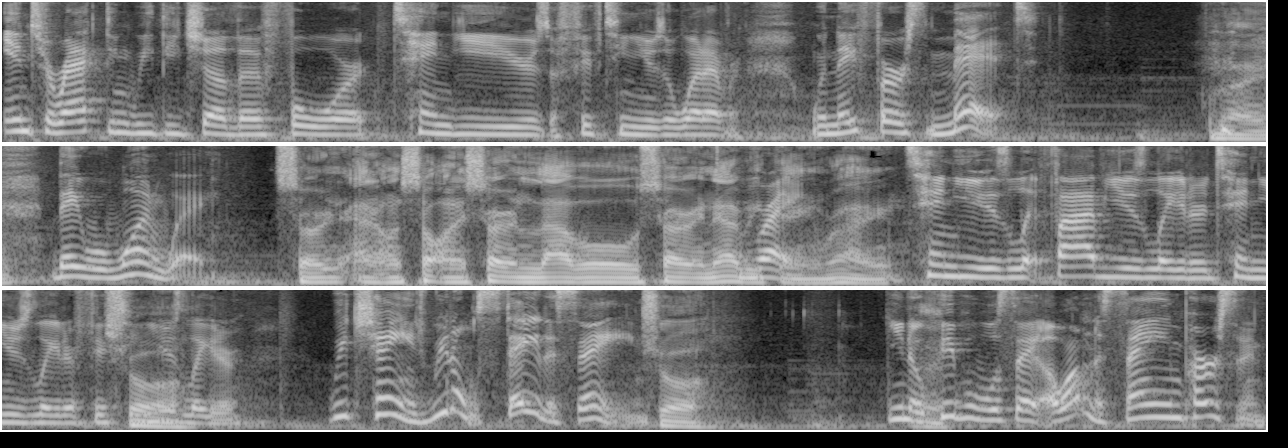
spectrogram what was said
interacting with each other for 10 years or 15 years or whatever, when they first met, Right. they were one way. certain on, so on a certain level, certain everything. Right. right. 10 years, five years later, 10 years later, 15 Sure. years later, we change. We don't stay the same. Sure. You know, people will say, oh, I'm the same person.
